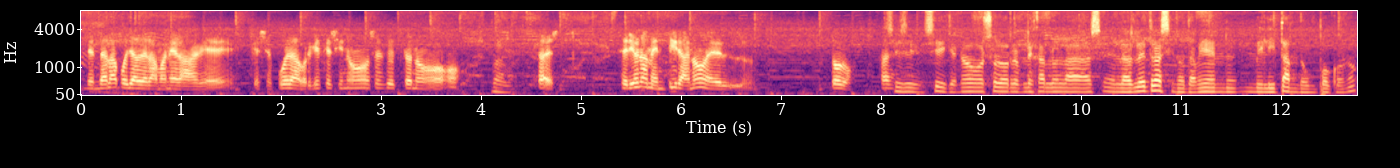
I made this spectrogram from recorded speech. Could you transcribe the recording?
intentar apoyar de la manera que, que se pueda, porque es que si no, esto no, Vale. ¿sabes? Sería una mentira, ¿no? El todo. ¿sabes? Sí, sí, sí, que no solo reflejarlo en las, en las letras, sino también militando un poco, ¿no?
